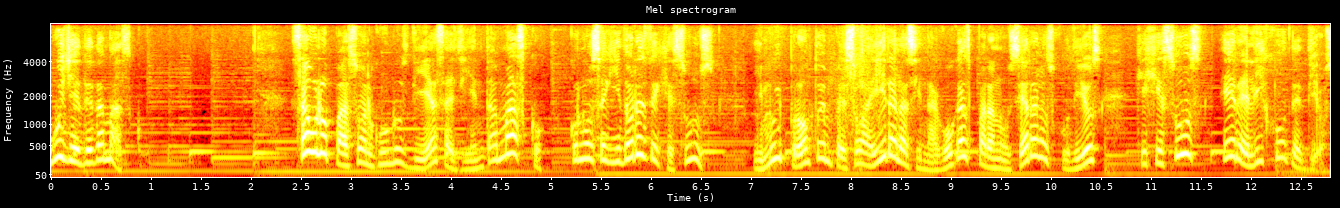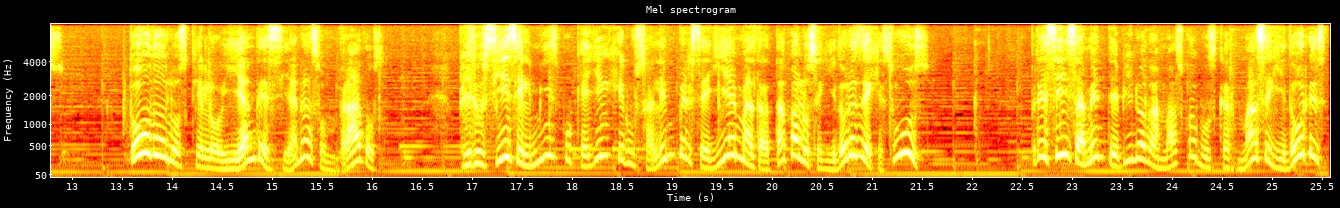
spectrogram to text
huye de Damasco. Saulo pasó algunos días allí en Damasco con los seguidores de Jesús y muy pronto empezó a ir a las sinagogas para anunciar a los judíos que Jesús era el Hijo de Dios. Todos los que lo oían decían asombrados, pero si es el mismo que allí en Jerusalén perseguía y maltrataba a los seguidores de Jesús. Precisamente vino a Damasco a buscar más seguidores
